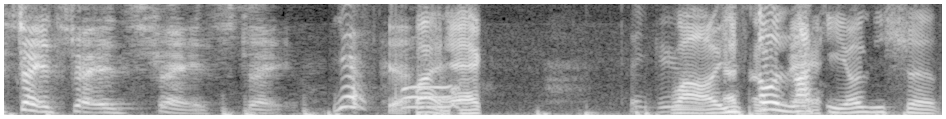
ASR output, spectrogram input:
straight, it's straight, it's straight, it's straight. Yes. Yeah. Oh, What the heck? Thank you. Wow, you're That's so unfair. lucky, holy shit.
